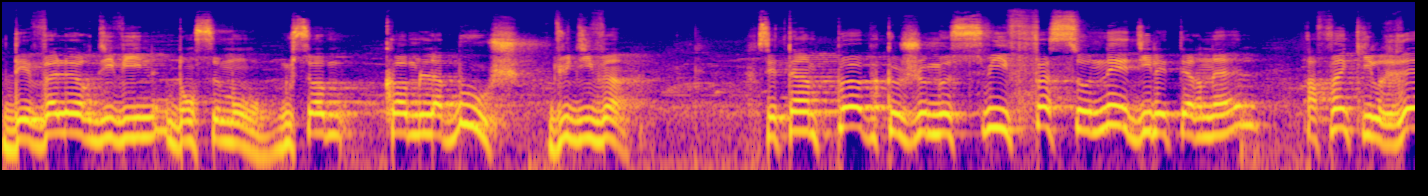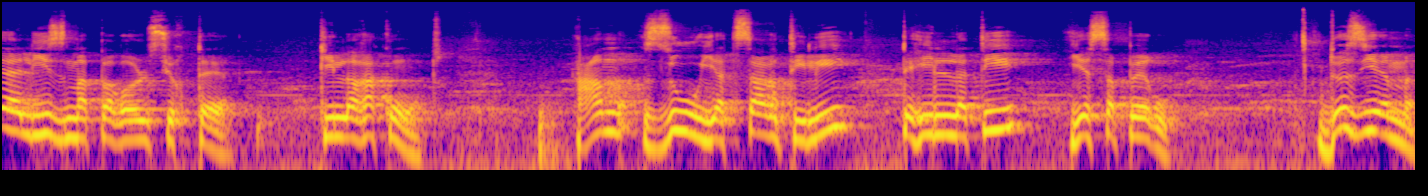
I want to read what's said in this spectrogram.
des valeurs divines dans ce monde. Nous sommes comme la bouche du divin. C'est un peuple que je me suis façonné, dit l'Éternel, afin qu'il réalise ma parole sur terre, qu'il la raconte. Am zu yatsartili tehillati yesaperu. Deuxième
